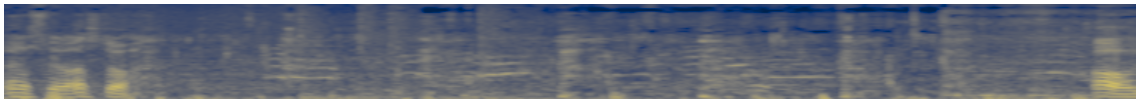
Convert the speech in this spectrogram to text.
二十二十，哦，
